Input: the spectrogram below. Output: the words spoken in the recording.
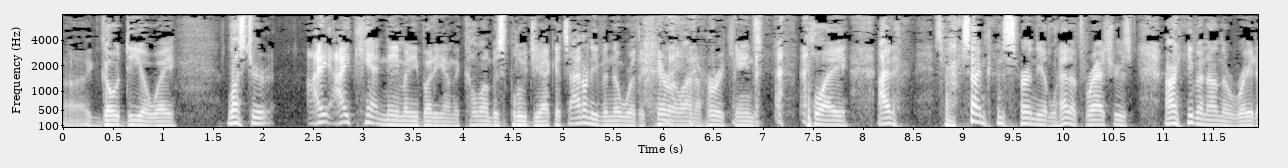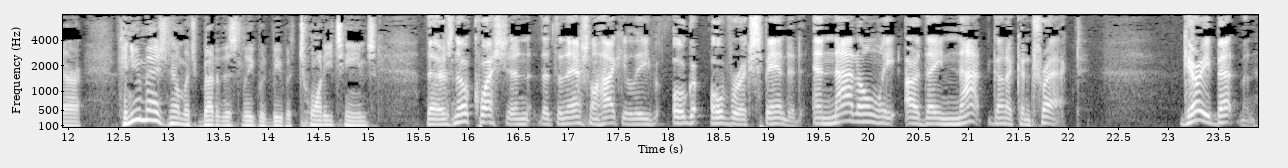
uh, go DOA. Lester, I, I can't name anybody on the Columbus Blue Jackets. I don't even know where the Carolina Hurricanes play. I, as far as I'm concerned, the Atlanta Thrashers aren't even on the radar. Can you imagine how much better this league would be with 20 teams? There's no question that the National Hockey League over- overexpanded. And not only are they not going to contract, Gary Bettman,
